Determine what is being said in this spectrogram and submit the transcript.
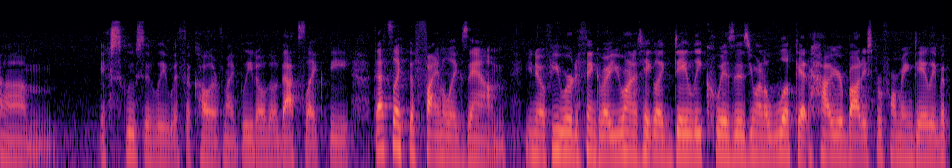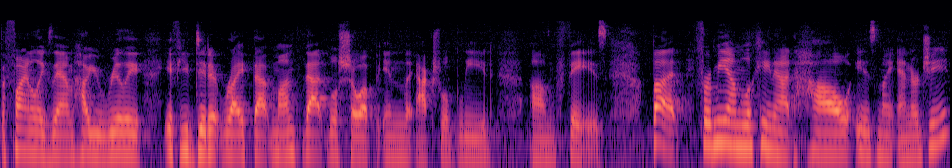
um, exclusively with the color of my bleed, although that's like the that's like the final exam. You know, if you were to think about it, you want to take like daily quizzes, you want to look at how your body's performing daily, but the final exam, how you really, if you did it right that month, that will show up in the actual bleed um, phase. But for me, I'm looking at how is my energy,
